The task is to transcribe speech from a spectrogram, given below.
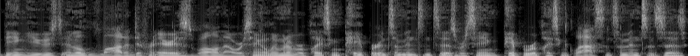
being used in a lot of different areas as well. Now we're seeing aluminum replacing paper in some instances. We're seeing paper replacing glass in some instances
